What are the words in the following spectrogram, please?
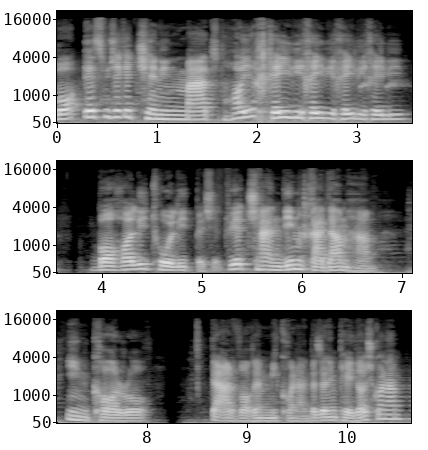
باعث میشه که چنین متنهای خیلی خیلی خیلی خیلی باحالی تولید بشه. توی چندین قدم هم این کار رو در واقع می‌کنن. بذارین پیداش کنم.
